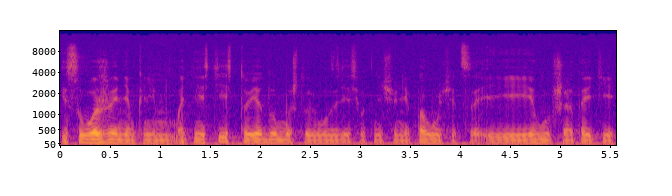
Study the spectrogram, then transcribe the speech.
и с уважением к ним отнестись, то я думаю, что вот здесь вот ничего не получится. И лучше отойти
